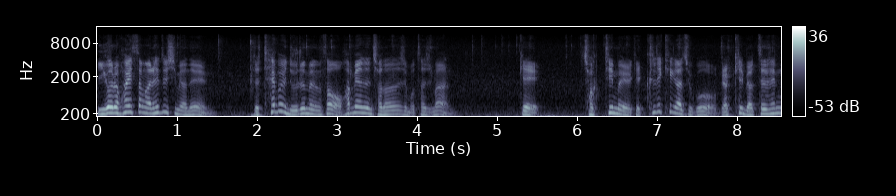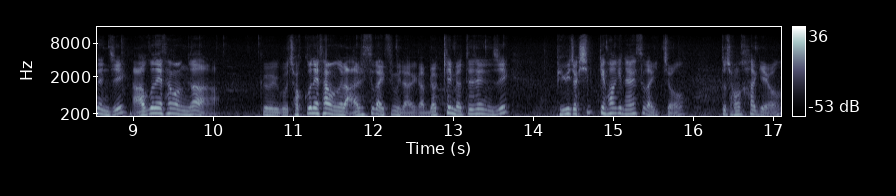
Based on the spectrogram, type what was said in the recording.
이거를 활성화를 해두시면은 탭을 누르면서 화면은 전환하지 못하지만 이렇게 적팀을 이렇게 클릭해가지고 몇 kill 몇 회 했는지 아군의 상황과 그리고 적군의 상황을 알 수가 있습니다. 그러니까 몇 kill 몇 회 했는지 비교적 쉽게 확인을 할 수가 있죠. 또 정확하게요.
